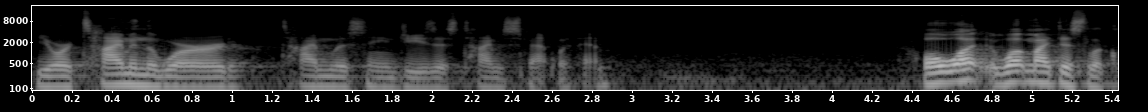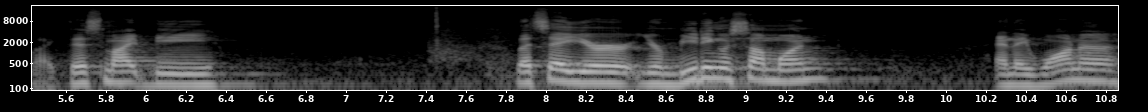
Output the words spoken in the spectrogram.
your time in the Word, time listening to Jesus, time spent with Him. Well, what, what might this look like? This might be, let's say you're, you're meeting with someone and they want to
